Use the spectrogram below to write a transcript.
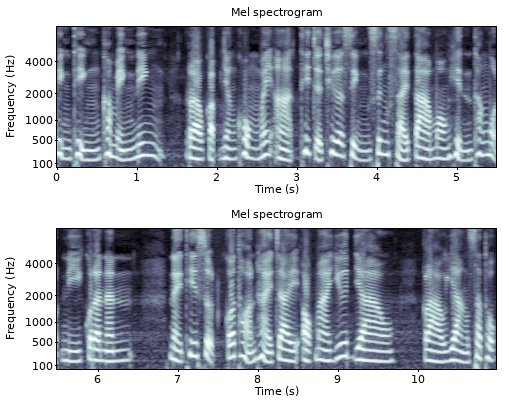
พิงถิงเขม็งนิ่ง ราวกับยังคงไม่อาจที่จะเชื่อสิ่งซึ่งสายตามองเห็นทั้งหมดนี้กระนั้น ในที่สุดก็ถอนหายใจออกมายืดยาว กล่าวอย่างสะทก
